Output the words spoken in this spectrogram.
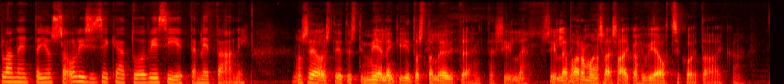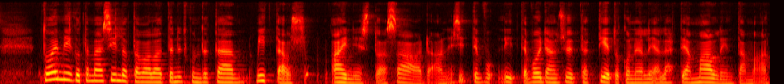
planeetta, jossa olisi sekä tuo vesi että metaani? No se olisi tietysti mielenkiintoista löytää, että sille, sille varmaan saisi aika hyviä otsikoita aikaan. Toimiiko tämä sillä tavalla, että nyt kun tätä mittausaineistoa saadaan, niin sitten niitä voidaan syöttää tietokoneelle ja lähteä mallintamaan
